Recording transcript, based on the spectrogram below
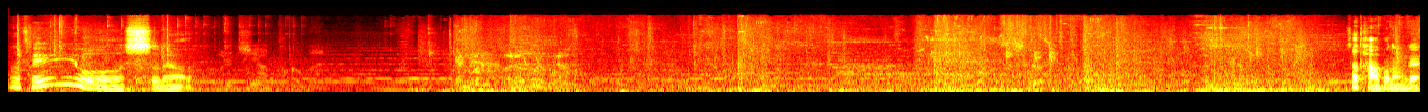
我飞呦，死掉了！这塔不能给，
